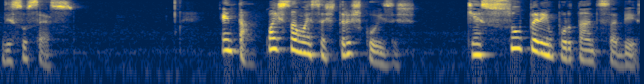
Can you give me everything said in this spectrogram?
de sucesso. Então, quais são essas três coisas que é super importante saber?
